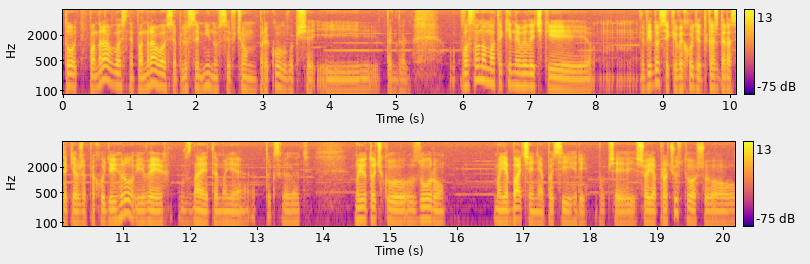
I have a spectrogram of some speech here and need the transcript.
то, понравилось, не понравилося, плюси, мінуси, в чому прикол вообще і так далі. В основному такі невеличкі відосики виходять кожен раз, як я вже проходжу ігру, і ви знаєте моє, так сказати, мою точку зору, моє бачення по цій грі. Вообще, і що я прочувствував, що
